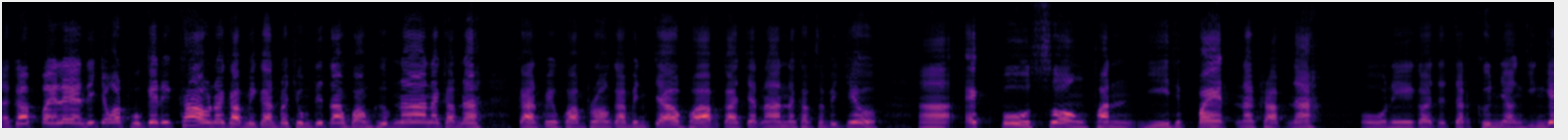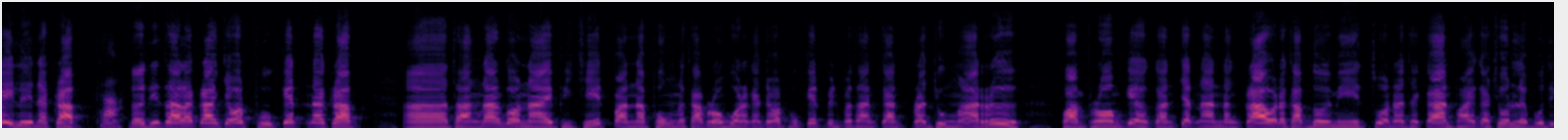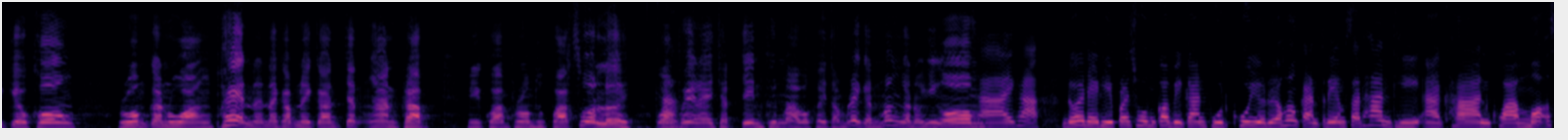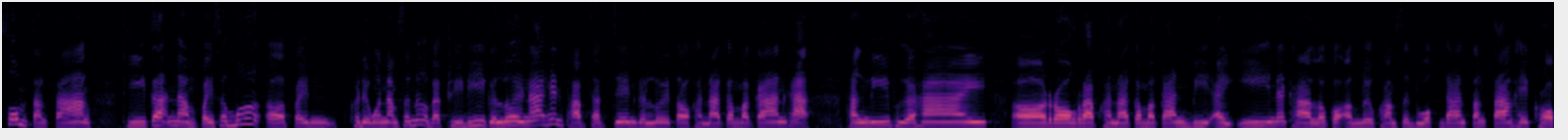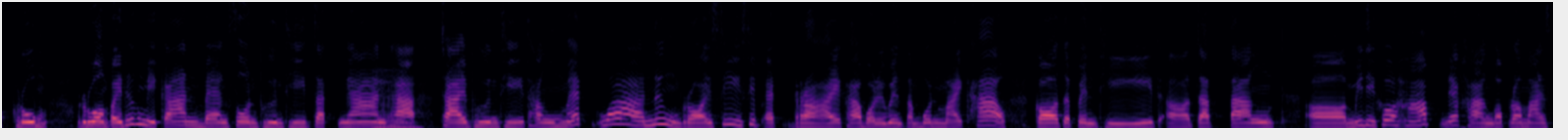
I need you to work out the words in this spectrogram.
นะครับไปแลนด์ที่จังหวัดภูเก็ตอีกเข้านะครับมีการประชุมติดตามความคืบหน้านะครับนะการเตรียมความพร้อมการเป็นเจ้าภาพการจัดงานนะครับสเปเชียลอ่าเอ็กโป2028 นะครับนะโอ้นี่ก็จะจัดขึ้นอย่างยิ่งใหญ่เลยนะครับค่ะโดยที่สารกลางจังหวัดภูเก็ตนะครับอ่าทางด้านก็นายพิเชษฐ์ปานพงศ์นะครับรองผู้ว่าราชการจังหวัดภูเก็ตเป็นประธานการประชุมมารือความพร้อมเกี่ยวกับการจัดงานดังกล่าวนะครับโดยมีส่วนราชการภาคเอกชนและผู้ที่เกี่ยวข้อง รวมกันวางแผนนะครับในการจัดงานครับ มีความพร้อมทุกภาคส่วนเลยค่ะวางแผนให้ชัดเจนขึ้นมาว่าเคยทำอะไรกันมั่งกันหนองยิงอม ใช่ค่ะ โดยในที่ประชุมก็มีการพูดคุยเรื่องของการเตรียมสถานที่อาคาร ความเหมาะสมต่างๆ ที่จะนำไปเสมอเอ่อเป็นเขาเรียกว่านำเสนอแบบ 3D กันเลยนะ เห็นภาพชัดเจนกันเลยต่อคณะกรรมการค่ะทั้งนี้เพื่อให้เอ่อรองรับคณะกรรมการ BIE นะคะ แล้วก็อำนวยความสะดวกด้านต่างๆ ให้ครอบคลุม รวมไปถึงมีการแบ่งโซนพื้นที่จัดงานค่ะจ่ายพื้นที่ทั้งเม็ดว่า141รายค่ะ บริเวณตำบลไม้ข้าว ก็จะเป็นที่เอ่อจัดตั้งมิดิคอลฮับเนี่ยค่ะงบประมาณ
